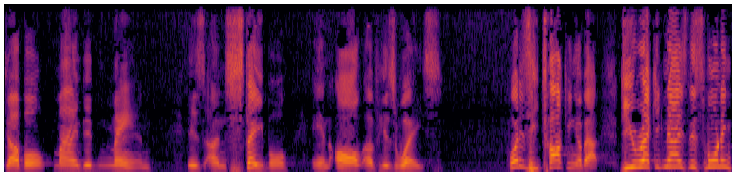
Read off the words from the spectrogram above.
double minded man is unstable in all of his ways. What is he talking about? Do you recognize this morning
